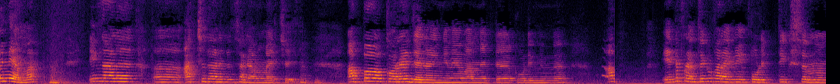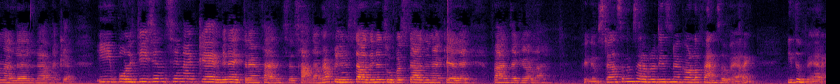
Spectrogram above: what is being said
പിന്നെ അമ്മ. ഇന്നാൾ അച്യുതാനന്ദൻ സഖാവ് മരിച്ചു. അപ്പൊ കൊറേ ജനം ഇങ്ങനെ വന്നിട്ട് കൂടി നിന്ന് എന്റെ ഫ്രണ്ട്സ് ഒക്കെ പറയുന്നത് ഈ പൊളിറ്റിക്സ് ഒന്നും നല്ലതല്ല എന്നൊക്കെയാ. ഈ പൊളിറ്റീഷ്യൻസിനൊക്കെ എന്തിനാ ഇത്രയും ഫാൻസ് സാധാരണ ഫിലിം സ്റ്റാർസിനും സൂപ്പർ സ്റ്റാർസിനും ഒക്കെ അല്ലേ ഫാൻസ് ഒക്കെ ഉള്ള? ഫിലിം സ്റ്റാർസിനും സെലിബ്രിറ്റീസിനും ഒക്കെ ഉള്ള ഫാൻസ് വേറെ. ഇത് വേറെ.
